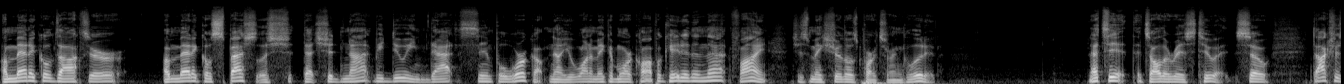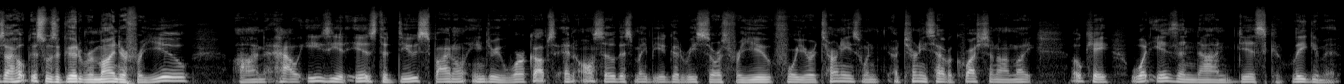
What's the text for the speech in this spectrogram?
a medical doctor, a medical specialist that should not be doing that simple workup. Now, you want to make it more complicated than that? Fine. Just make sure those parts are included. That's it. That's all there is to it. So, doctors, I hope this was a good reminder for you on how easy it is to do spinal injury workups. And also, this may be a good resource for you, for your attorneys, when attorneys have a question on, like, okay, what is a non disc ligament?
